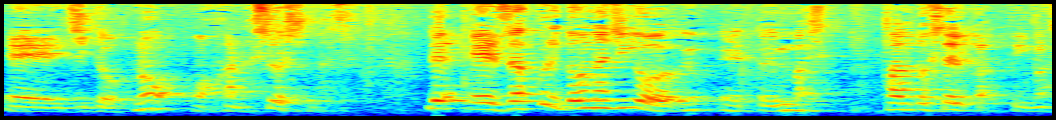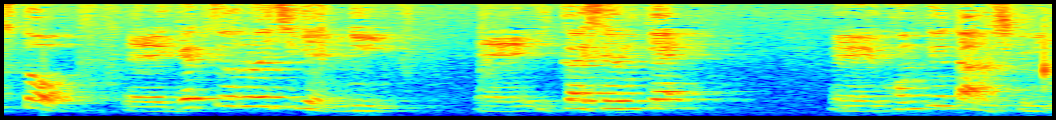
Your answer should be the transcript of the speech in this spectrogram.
えー授業のお話をします。で、えーざっくりどんな授業を、えーと今担当しているかと言いますと、えー月曜の一元に、え1回生向けえーコンピューターの仕組み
